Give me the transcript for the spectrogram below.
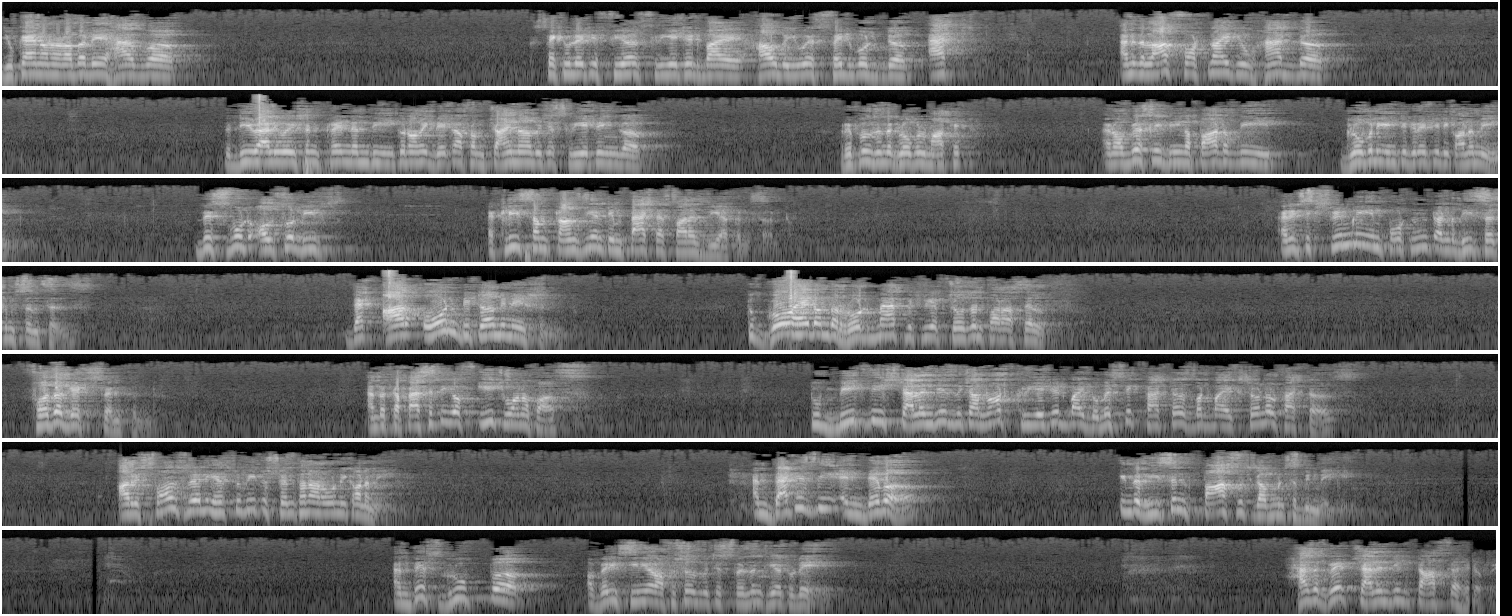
You can on another day have uh, speculative fears created by how the US Fed would uh, act. And in the last fortnight, you've had uh, the devaluation trend and the economic data from China, which is creating uh, ripples in the global market. And obviously, being a part of the globally integrated economy, this would also leave at least some transient impact as far as we are concerned. And it's extremely important under these circumstances that our own determination to go ahead on the roadmap which we have chosen for ourselves further gets strengthened. And the capacity of each one of us to meet these challenges which are not created by domestic factors but by external factors, our response really has to be to strengthen our own economy. And that is the endeavor in the recent past which governments have been making. And this group uh, of very senior officials which is present here today has a great challenging task ahead of it.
